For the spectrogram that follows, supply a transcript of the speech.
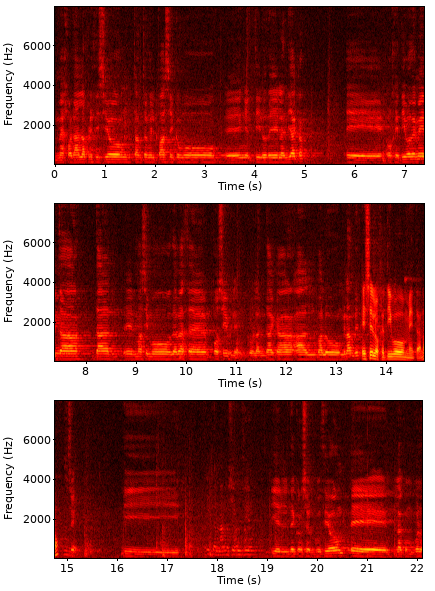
mejorar la precisión tanto en el pase como eh, en el tiro de la Indiaca. Eh, objetivo de meta dar el máximo de veces posible con la Indiaca al balón grande. Es el objetivo meta, ¿no? Sí. Y, y el de consecución, eh, la, bueno,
